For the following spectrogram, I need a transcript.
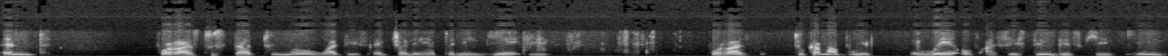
And for us to start to know what is actually happening here is for us to come up with a way of assisting these kids in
